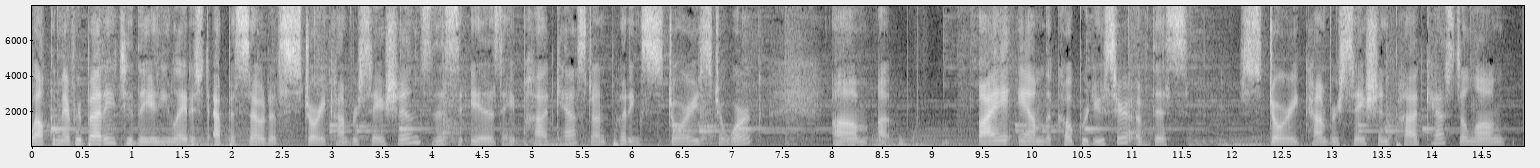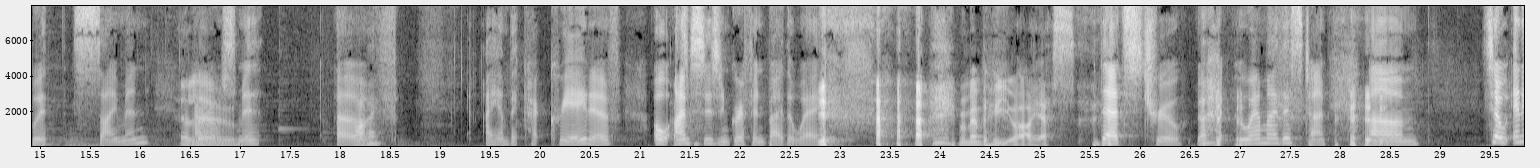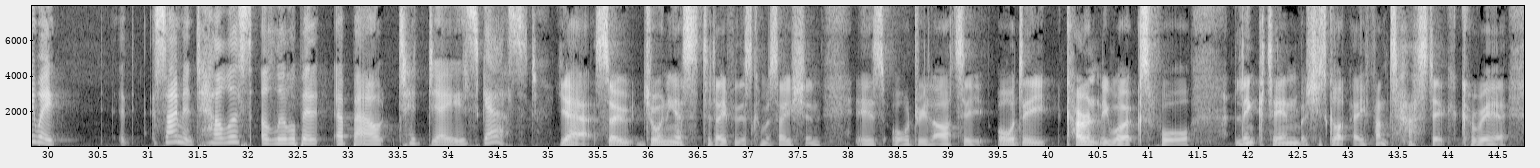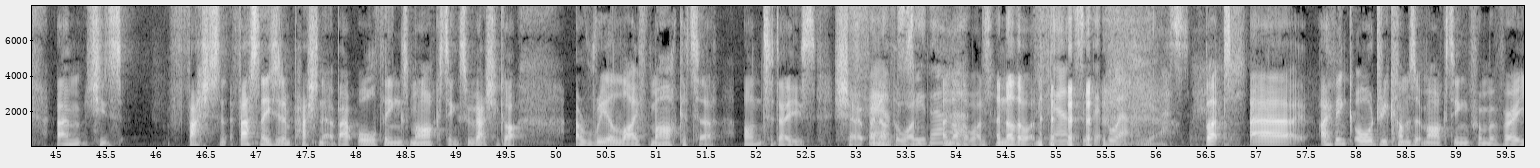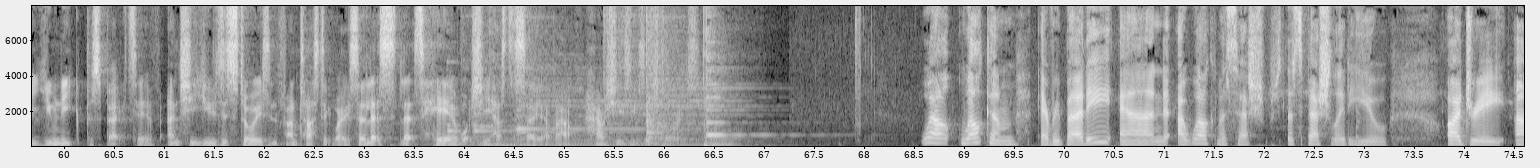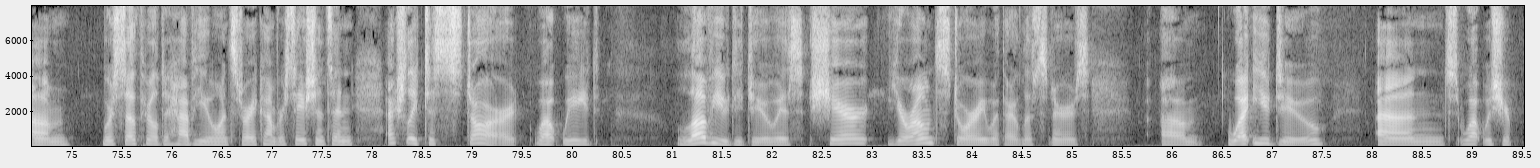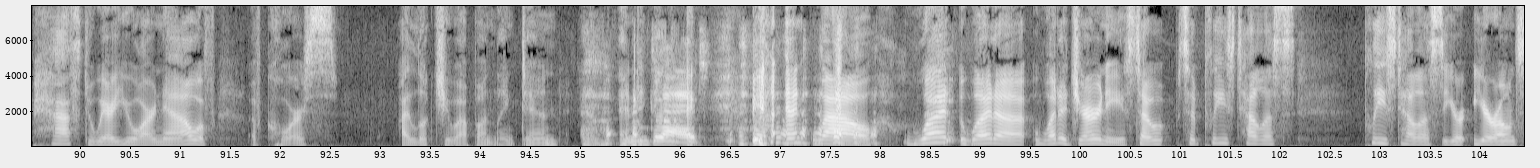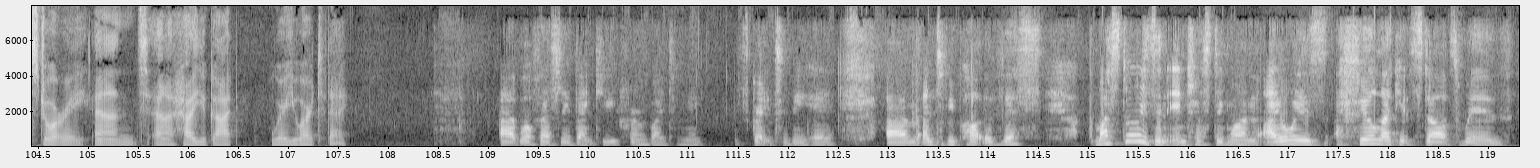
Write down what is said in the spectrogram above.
Welcome, everybody, to the latest episode of Story Conversations. This is a podcast on putting stories to work. Um, uh, I am the co producer of this Story Conversation podcast, along with Simon Hello. Smith Hi. of Iambic Creative. Oh, I'm Susan Griffin, by the way. Remember who you are, yes. That's true. Who am I this time? Um, so, anyway, Simon, tell us a little bit about today's guest. Yeah, so joining us today for this conversation is Audrey Lartey. Audrey currently works for LinkedIn, but she's got a fantastic career. Um, she's fasc- fascinated and passionate about all things marketing. So we've actually got a real life marketer on today's show. another one, that. another one, another one. Fancy that. Well, yes. But uh, I think Audrey comes at marketing from a very unique perspective, and she uses stories in fantastic ways. So let's let's hear what she has to say about how she's using stories. Well, welcome, everybody, and I welcome especially to you, Audrey. Um, we're so thrilled to have you on Story Conversations. And actually, to start, what we'd love you to do is share your own story with our listeners, um, what you do, and what was your path to where you are now. Of, of course, I looked you up on LinkedIn, and, and I'm glad. and wow, what what a what a journey! So so please tell us, please tell us your your own story and uh, how you got where you are today. Uh, well, firstly, thank you for inviting me. It's great to be here um, and to be part of this. My story is an interesting one. I always I feel like it starts with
